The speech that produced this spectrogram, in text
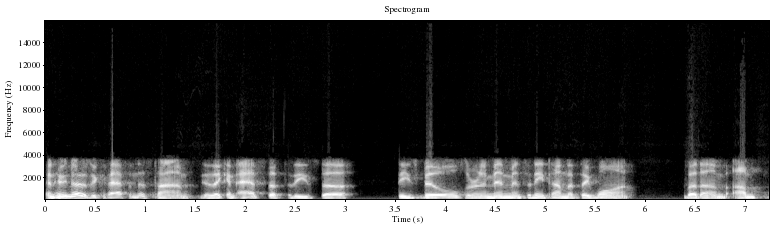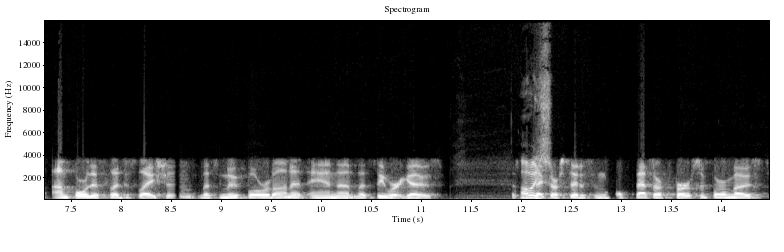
And who knows? It could happen this time. They can add stuff to these uh, these bills or amendments anytime that they want. But um, I'm I'm for this legislation. Let's move forward on it, and uh, let's see where it goes. Let's Always. protect our citizens. That's our first and foremost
